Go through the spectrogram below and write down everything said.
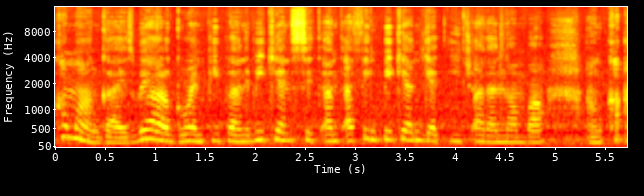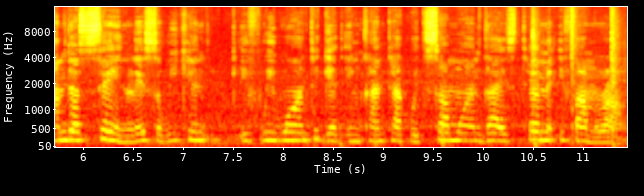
come on guys we are growing people and we can sit and i think we can get each other number and i'm just saying listen we can if we want to get in contact with someone guys tell me if i'm wrong.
